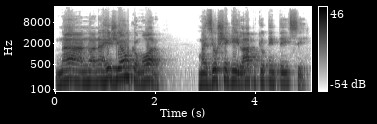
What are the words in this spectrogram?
na, na, na região que eu moro. Mas eu cheguei lá porque eu tentei ser.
